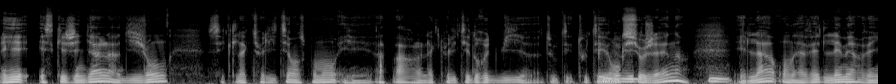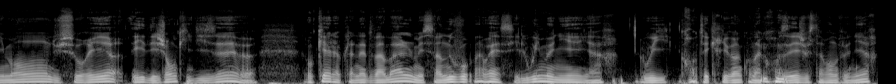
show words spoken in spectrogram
Et, et ce qui est génial à Dijon, c'est que l'actualité en ce moment, et à part l'actualité de rugby, euh, tout est, tout est anxiogène. Mm. Et là, on avait de l'émerveillement, du sourire et des gens qui disaient euh, Ok, la planète va mal, mais c'est un nouveau. Ah ouais, c'est Louis Meunier hier. Louis, grand écrivain qu'on a mhm. croisé juste avant de venir,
